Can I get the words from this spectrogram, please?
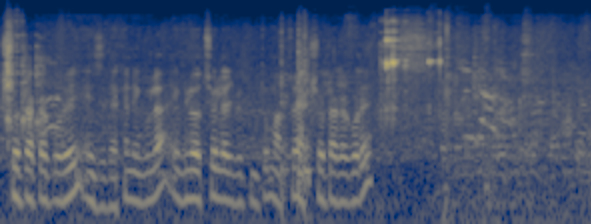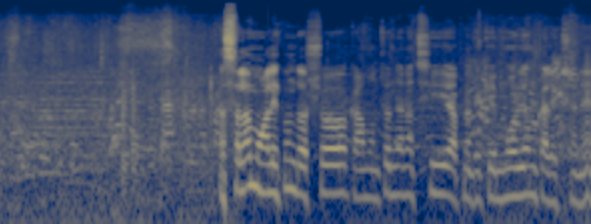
একশো টাকা করে। এই যে দেখেন এগুলো এগুলো চলে আসবে কিন্তু মাত্র একশো টাকা করে। আসসালামু আলাইকুম দর্শক, আমন্ত্রণ জানাচ্ছি আপনাদেরকে মরিয়ম কালেকশানে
